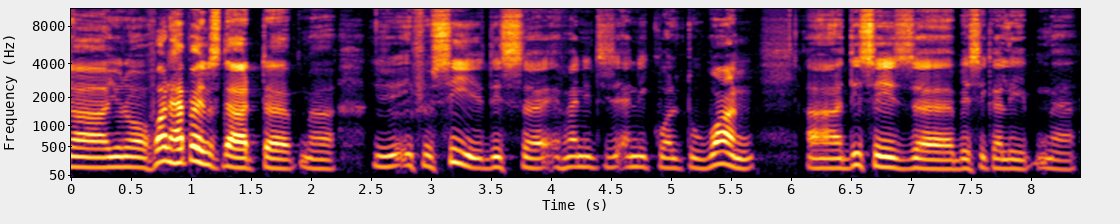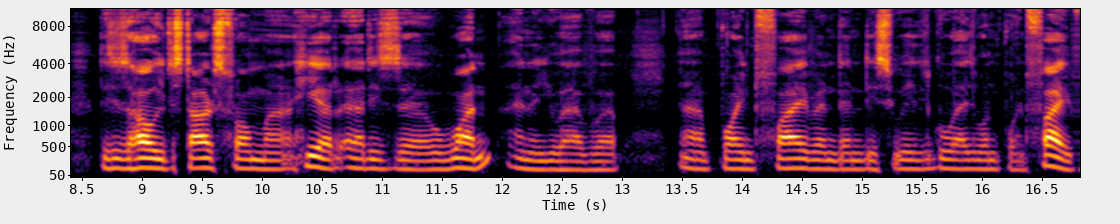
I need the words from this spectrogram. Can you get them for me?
uh, you know what happens that uh, uh, if you see this uh, when it is n equal to 1, this is basically this is how it starts from here that is 1 and you have 0.5 and then this will go as 1.5.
